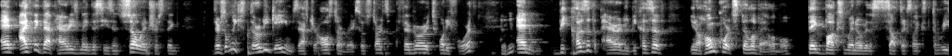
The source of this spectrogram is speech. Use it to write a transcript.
And I think that parity's made the season so interesting. There's only 30 games after All Star break, so it starts February 24th. Mm-hmm. And because of the parity, because of you know home court still available, big Bucks win over the Celtics like three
